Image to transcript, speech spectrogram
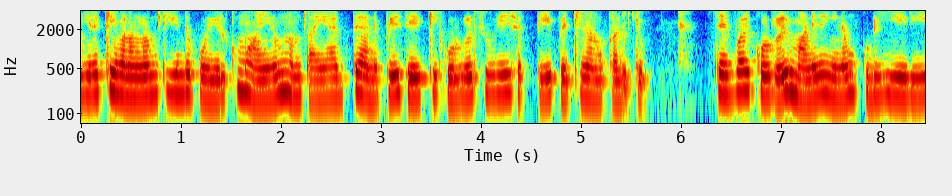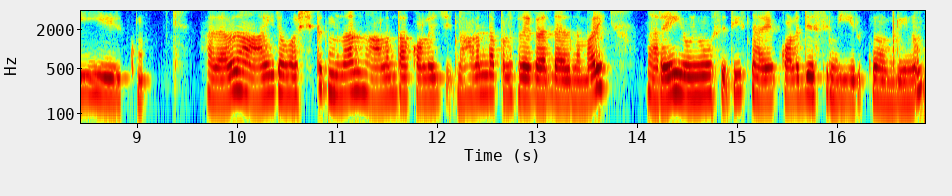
இயற்கை வளங்களும் தீர்ந்து போயிருக்கும். ஆயினும் நம் தயாரித்து அனுப்பிய செயற்கைக்கோள்கள் சூரிய சக்தியை பெற்று நமக்கு அளிக்கும். செவ்வாய் கோள்களில் மனித இனம் குடியேறியே இருக்கும். அதாவது ஆயிரம் வருஷத்துக்கு முன்னால் நாலந்தா காலேஜ் நாலந்தா பல்கலைக்கழகத்தில் இருந்த மாதிரி நிறைய யூனிவர்சிட்டிஸ் நிறைய காலேஜஸ் இங்கே இருக்கும் அப்படின்னும்.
